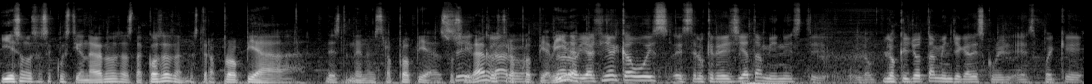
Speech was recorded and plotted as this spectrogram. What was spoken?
Y eso nos hace cuestionarnos hasta cosas de nuestra propia de, nuestra propia sociedad, nuestra propia vida. y al fin y al cabo es este, lo que te decía también, este, lo, lo que yo también llegué a descubrir es, fue que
